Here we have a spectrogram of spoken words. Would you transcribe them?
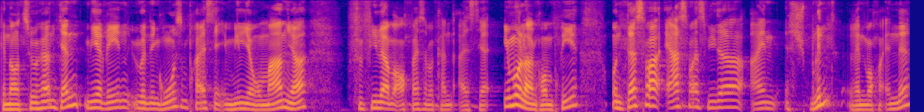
genau zuhören, denn wir reden über den großen Preis der Emilia Romagna, für viele aber auch besser bekannt als der Imola Grand Prix. Und das war erstmals wieder ein Sprint-Rennwochenende.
